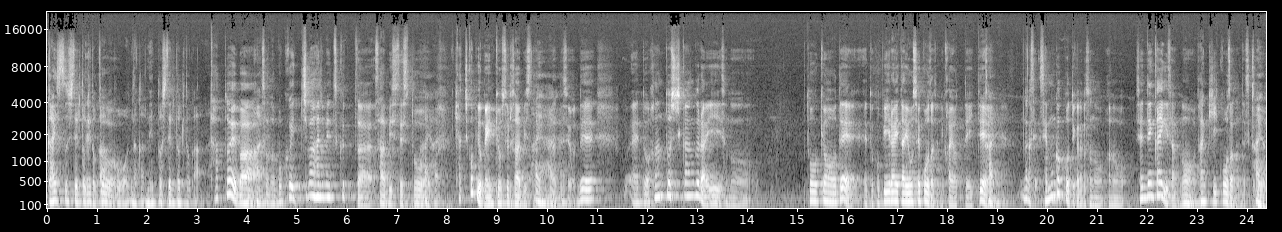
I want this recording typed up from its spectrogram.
外出してる時とか、えっとこうなんかネットしてる時とか。例えば、はい。その僕が一番初めに作ったサービスですと、はいはい。キャッチコピーを勉強するサービスはいはいはいはい。なんですよ。で、えっと半年間ぐらいその東京で、えっとコピーライター養成講座に通っていて、はい。なんかせ専門学校っていうかなんかそのあの宣伝会議さんの短期講座なんですけど、はいはい。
